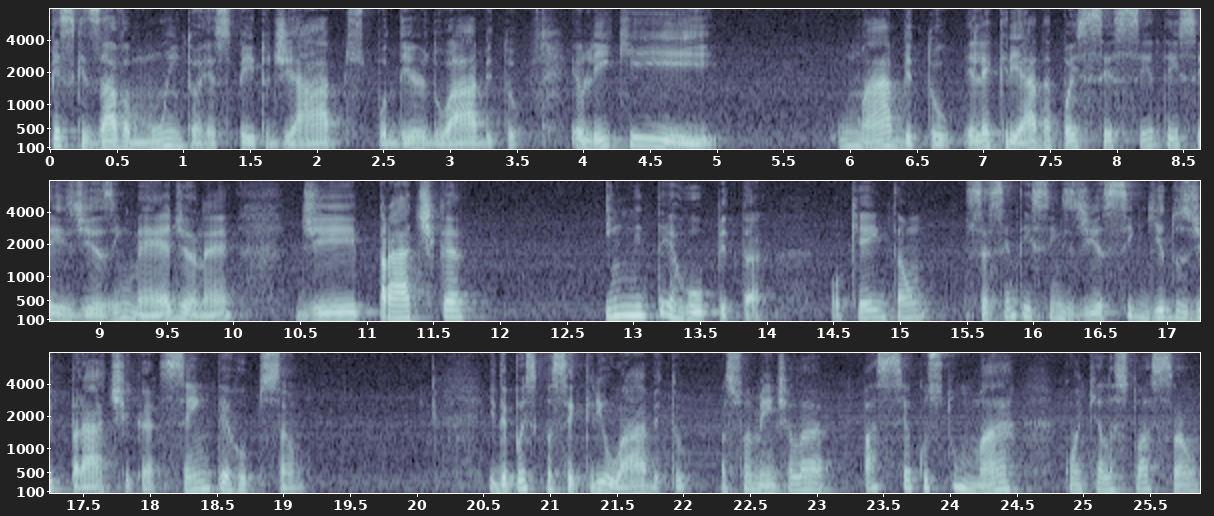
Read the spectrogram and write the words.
pesquisava muito a respeito de hábitos, poder do hábito, eu li que um hábito ele é criado após 66 dias em média, né, de prática ininterrupta, ok? Então, 66 dias seguidos de prática, sem interrupção. E depois que você cria o hábito, a sua mente ela passa a se acostumar com aquela situação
